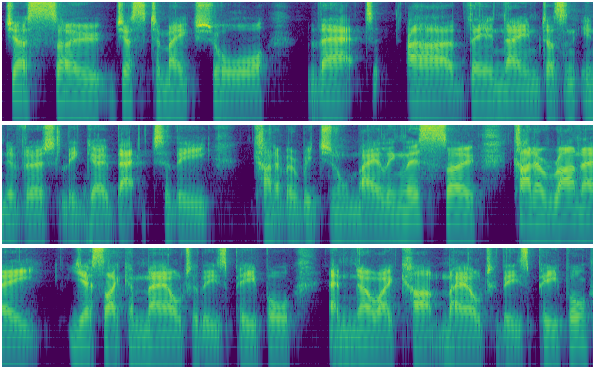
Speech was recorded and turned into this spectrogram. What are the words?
just so just to make sure that uh, their name doesn't inadvertently go back to the kind of original mailing list. So kind of run a yes, I can mail to these people, and no, I can't mail to these people,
